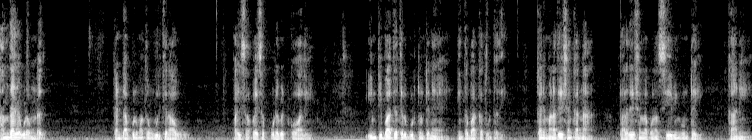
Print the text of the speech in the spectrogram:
అందాజ కూడా ఉండదు. కానీ డబ్బులు మాత్రం ఊరికి రావు. పైసా పైసా కూడబెట్టుకోవాలి. ఇంటి బాధ్యతలు గుర్తుంటేనే ఇంత బరకత ఉంటుంది. కానీ మన దేశం కన్నా పరదేశంలో కొంచెం సేవింగ్ ఉంటాయి. కానీ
